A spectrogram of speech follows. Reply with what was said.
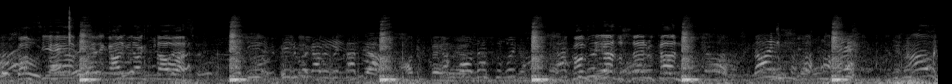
Du kommst hierher, egal wie lange es dauert. Du kommst hierher, so schnell du kannst. Nein! Aus!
